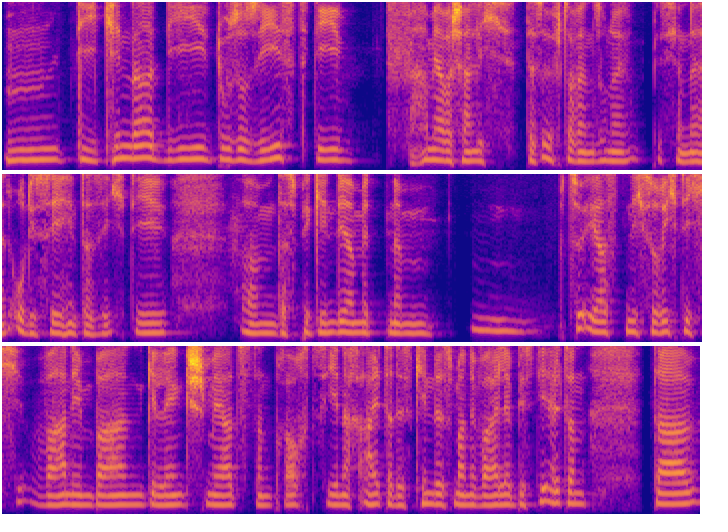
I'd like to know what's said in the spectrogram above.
Mm, die Kinder, die du so siehst, die haben ja wahrscheinlich des Öfteren so eine bisschen eine Odyssee hinter sich. Die, ähm, das beginnt ja mit einem mm, zuerst nicht so richtig wahrnehmbaren Gelenkschmerz. Dann braucht es je nach Alter des Kindes mal eine Weile, bis die Eltern da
